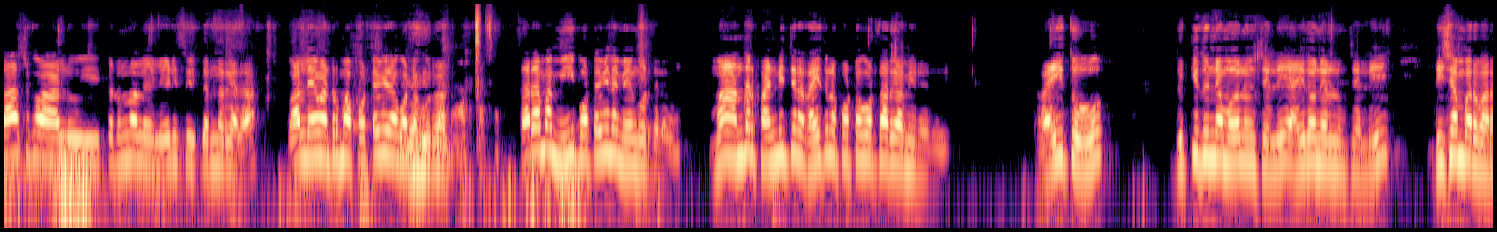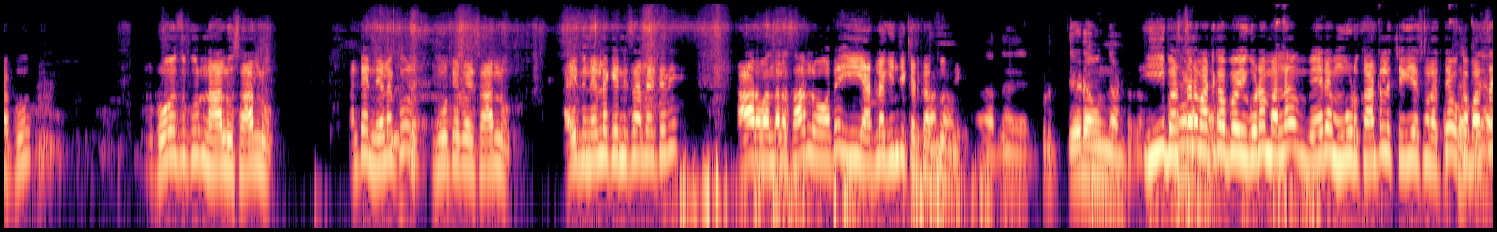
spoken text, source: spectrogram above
లాస్ట్కు వాళ్ళు ఇక్కడ ఉన్న లేడీస్ ఇద్దరు ఉన్నారు కదా వాళ్ళు ఏమంటారు మా పొట్ట మీద కొట్టకూరు సరే అమ్మా మీ పొట్ట మీద మేము కొడతలేము. మా అందరు పండించిన రైతుల పొట్ట కొడతారుగా మీరు ఇది. రైతు దుక్కి దున్నే మొదలు నుంచి వెళ్ళి ఐదో నెల నుంచి వెళ్ళి డిసెంబర్ వరకు రోజుకు నాలుగు సార్లు అంటే నెలకు నూట ఇరవై సార్లు ఐదు నెలలకు ఎన్నిసార్లు అవుతుంది? ఆరు వందల సార్లు పోతే ఈ అడ్ల గింజ ఇక్కడికి వస్తుంది. ఇప్పుడు తేడా ఉంది అంటారు. ఈ బస్తాను పట్టుకపోయి కూడా మళ్ళీ వేరే మూడు కాంటలు చెక్ చేసుకుని వస్తే ఒక బస్తా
